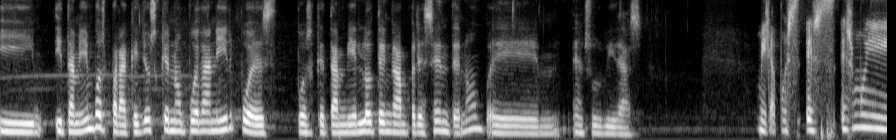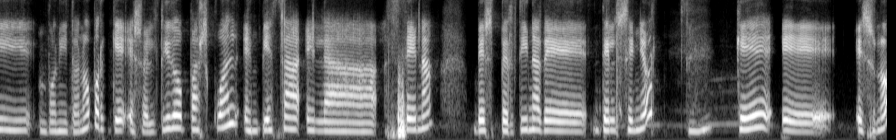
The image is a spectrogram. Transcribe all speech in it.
Y, también pues para aquellos que no puedan ir, pues, pues que también lo tengan presente, ¿no? Eh, en sus vidas. Mira, pues es, muy bonito, ¿no? Porque eso, el trido pascual empieza en la cena vespertina del Señor, que eh, eso, ¿no?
